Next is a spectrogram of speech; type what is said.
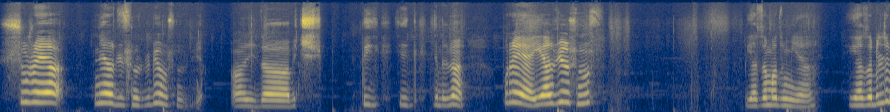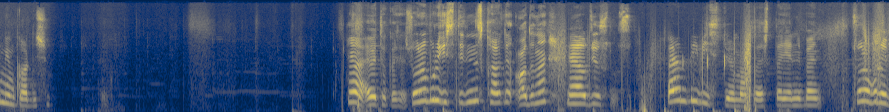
şuraya ne yazıyorsunuz biliyor musunuz? Ayda bir, bir, bir ha. Buraya yazıyorsunuz. Yazamadım ya. Yazabilir miyim kardeşim? Ha evet arkadaşlar. Sonra buraya istediğiniz karakterin adını yazıyorsunuz. Ben Bibi istiyorum arkadaşlar. Yani ben sonra buraya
